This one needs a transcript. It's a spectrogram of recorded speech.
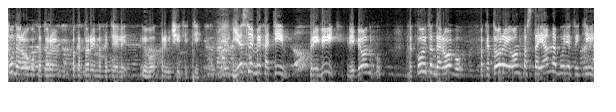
ту дорогу, которую, по которой мы хотели его приучить идти. Если мы хотим привить ребенку какую-то дорогу, по которой он постоянно будет идти,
